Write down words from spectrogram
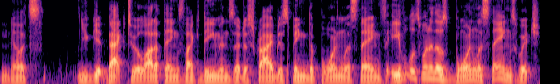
you know, it's you get back to a lot of things like demons are described as being the bornless things. Evil is one of those bornless things which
